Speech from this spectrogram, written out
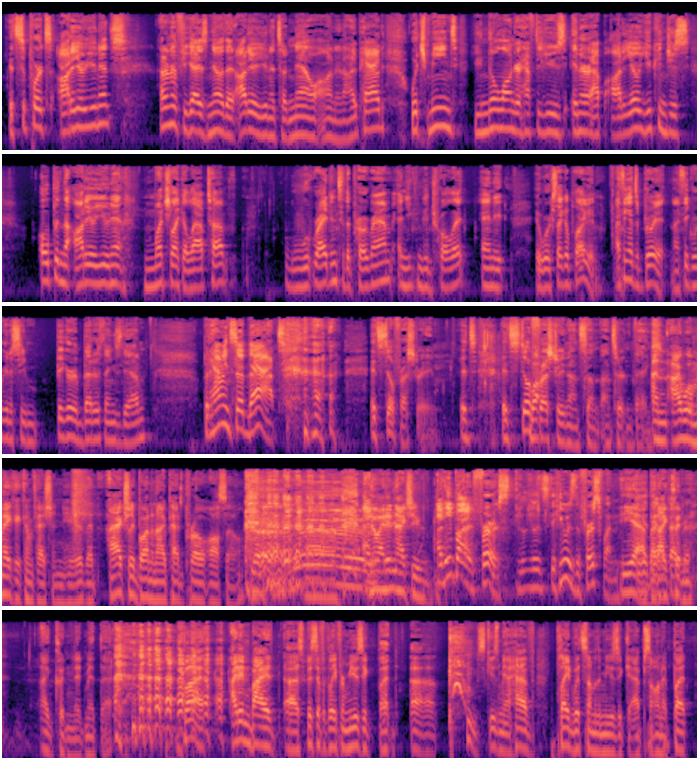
it supports audio units. I don't know if you guys know that audio units are now on an iPad, which means you no longer have to use inter-app audio. You can just open the audio unit much like a laptop w- right into the program and you can control it and it, it works like a plugin. I think that's brilliant. And I think we're going to see bigger and better things down. But having said that, it's still frustrating. it's it's still Well- frustrating on some on certain things. And I will make a confession here that I actually bought an iPad Pro also. Uh, no, I didn't actually. And he bought it first. He was the first one. Yeah, but I couldn't. Pro. I couldn't admit that. but I didn't buy it uh, specifically for music. But uh, excuse me, I have played with some of the music apps on it. But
